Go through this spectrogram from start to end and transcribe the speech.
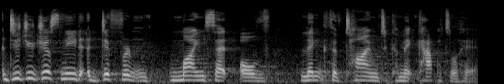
Did you just need a different mindset of length of time to commit capital here?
